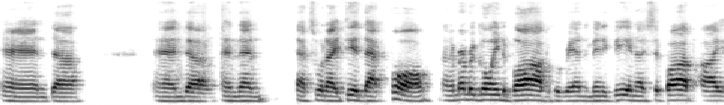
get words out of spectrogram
and uh, and uh, and then that's what I did that fall. And I remember going to Bob, who ran the Minnie V, and I said, Bob, I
